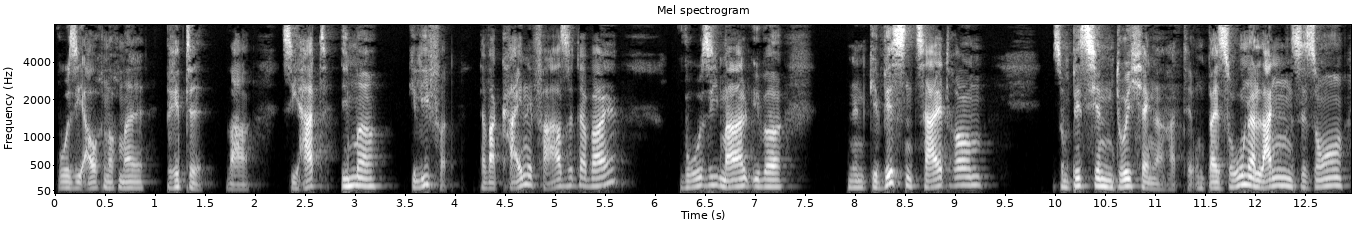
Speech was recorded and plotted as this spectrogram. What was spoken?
wo sie auch nochmal Dritte war. Sie hat immer geliefert. Da war keine Phase dabei, wo sie mal über einen gewissen Zeitraum so ein bisschen einen Durchhänger hatte. Und bei so einer langen Saison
